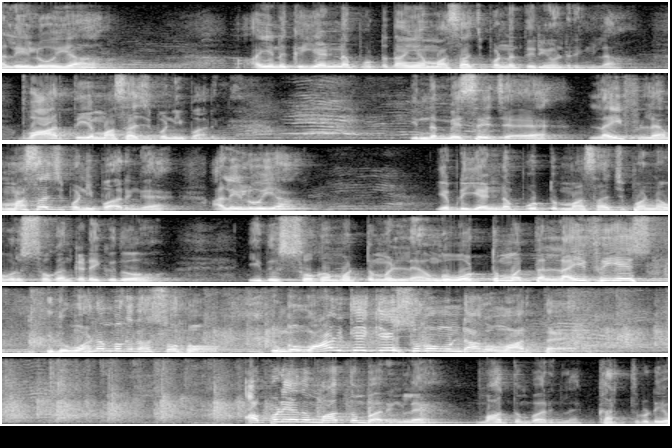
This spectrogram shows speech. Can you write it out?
அலையிலூயா எனக்கு எண்ணெய் போட்டு தான் ஏன் மசாஜ் பண்ண தெரியும்ன்றீங்களா? வார்த்தையை மசாஜ் பண்ணி பாருங்க. இந்த மெசேஜை லைஃப்பில் மசாஜ் பண்ணி பாருங்க. அலையிலூயா எப்படி எண்ணெய் போட்டு மசாஜ் பண்ணால் ஒரு சுகம் கிடைக்குதோ? இது சுகம் மட்டும் இல்லை உங்கள் ஒட்டுமொத்த லைஃபையே இது உடம்புக்கு தான் சுகம். உங்கள் வாழ்க்கைக்கே சுகம் உண்டாகும் வார்த்தை. அப்படியே அதை மாற்றும் பாருங்களேன். மாற்றும் பாருங்களேன். கர்த்தருடைய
